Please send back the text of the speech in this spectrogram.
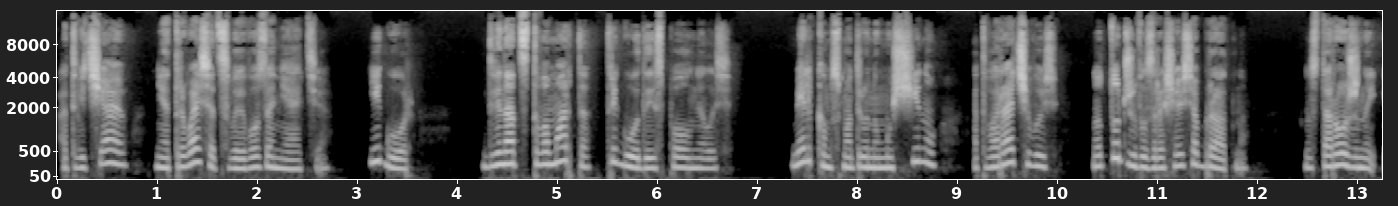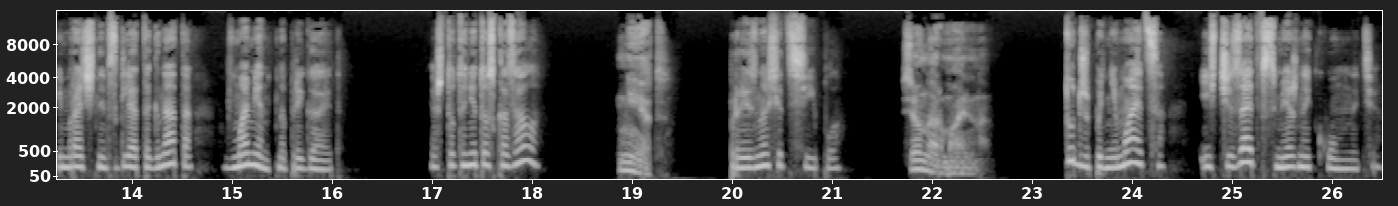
Отвечаю, не отрываясь от своего занятия. «Егор. 12 марта три года исполнилось. Мельком смотрю на мужчину, отворачиваюсь, но тут же возвращаюсь обратно. Настороженный и мрачный взгляд Игната в момент напрягает. «Я что-то не то сказала?» «Нет», — произносит сипло. «Все нормально». Тут же поднимается и исчезает в смежной комнате.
